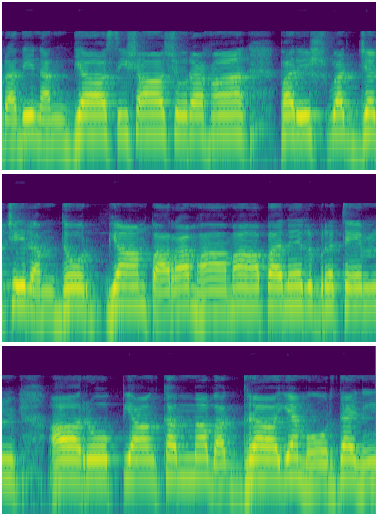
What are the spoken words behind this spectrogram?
प्रदिनन्द्याशिशाशुरः परिष्वज्यचिरं दोर्भ्यां परमामापनिर्वृतिम् आरोप्याङ्कम् अवघ्राय मूर्धनि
